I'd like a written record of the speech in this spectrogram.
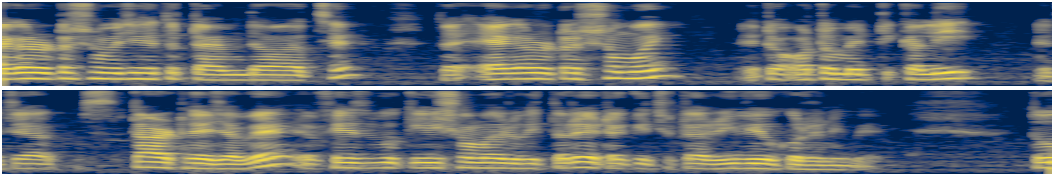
এগারোটার সময় যেহেতু টাইম দেওয়া আছে, তো এগারোটার সময় এটা অটোমেটিক্যালি এটা স্টার্ট হয়ে যাবে। ফেসবুক এই সময়ের ভিতরে এটা কিছুটা রিভিউ করে নেবে। তো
